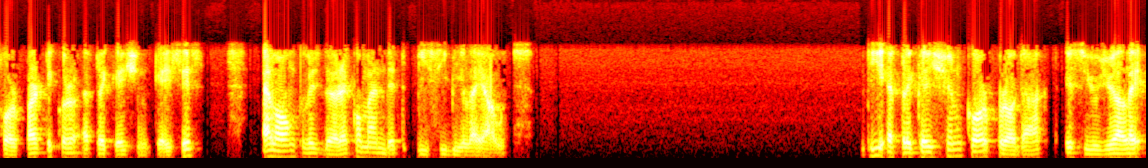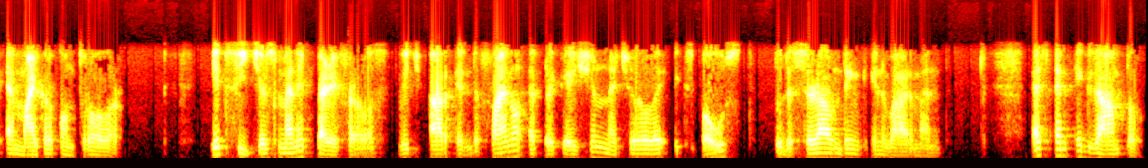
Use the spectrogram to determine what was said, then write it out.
for particular application cases along with the recommended PCB layouts. The application core product is usually a microcontroller. It features many peripherals which are in the final application naturally exposed to the surrounding environment. As an example,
